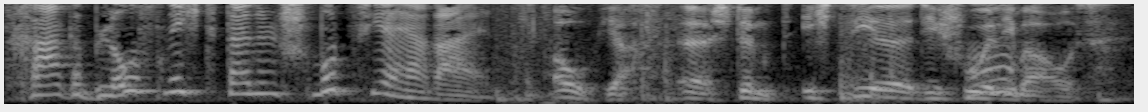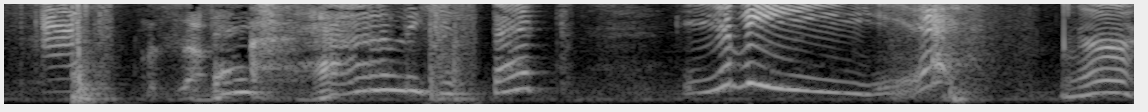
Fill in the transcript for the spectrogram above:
Trage bloß nicht deinen Schmutz hier herein. Oh ja, äh, stimmt. Ich ziehe die Schuhe Oh. lieber aus. So. Welch herrliches Bett. Yippie! Ah,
